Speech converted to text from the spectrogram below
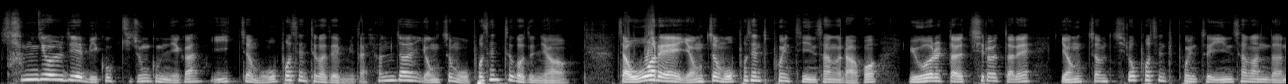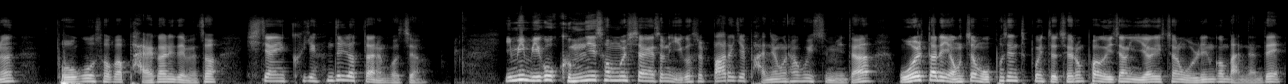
3개월 뒤에 미국 기준금리가 2.5%가 됩니다. 현재 0.5%거든요. 자, 5월에 0.5%포인트 인상을 하고 6월달, 7월달에 0.75%포인트 인상한다는 보고서가 발간이 되면서 시장이 크게 흔들렸다는 거죠. 이미 미국 금리 선물 시장에서는 이것을 빠르게 반영을 하고 있습니다. 5월 달에 0.5%포인트 제롬 파월 의장 이야기처럼 올리는 건 맞는데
